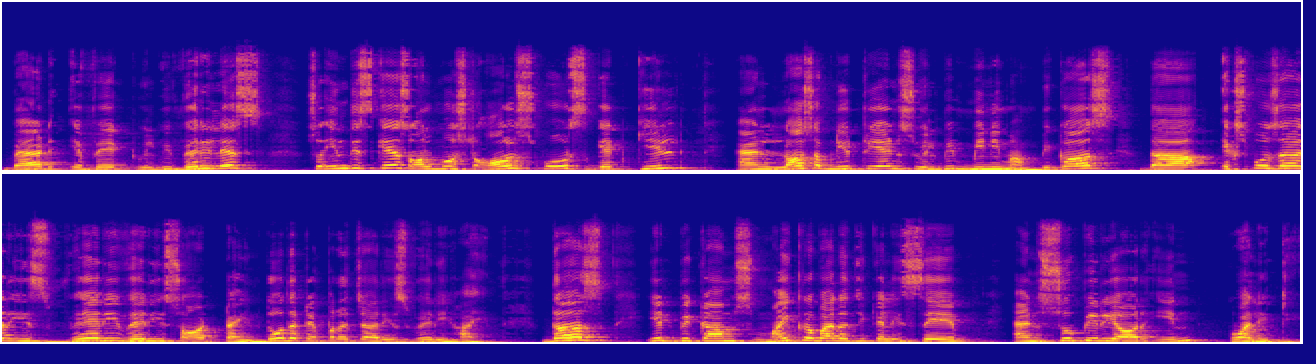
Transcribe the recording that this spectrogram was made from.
bad effect will be very less. So in this case almost all spores get killed and loss of nutrients will be minimum because the exposure is very very short time though the temperature is very high. Thus it becomes microbiologically safe and superior in quality.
